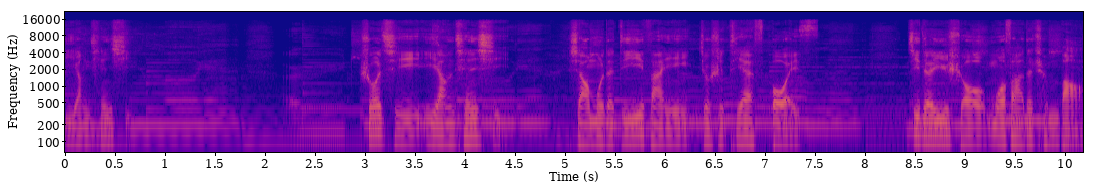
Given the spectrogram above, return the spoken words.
易烊千玺。说起易烊千玺，小木的第一反应就是 TFBOYS。记得一首《魔法的城堡》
